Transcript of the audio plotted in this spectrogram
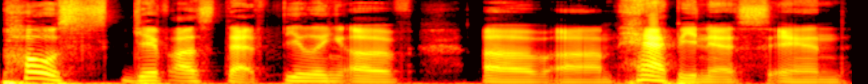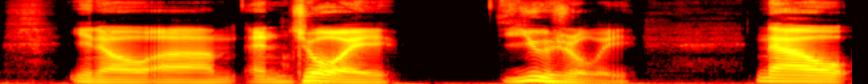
posts give us that feeling of of um, happiness and you know um, and joy usually. Now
